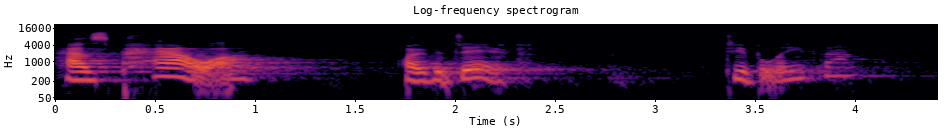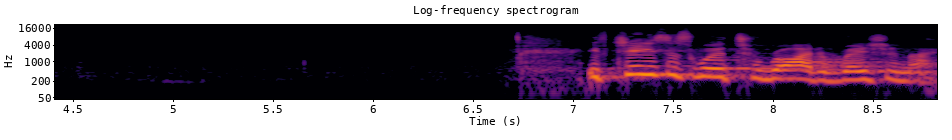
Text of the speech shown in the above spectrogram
has power over death. Do you believe that? If Jesus were to write a resume,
